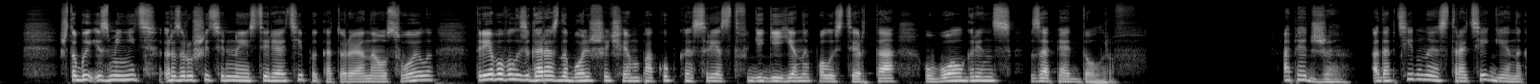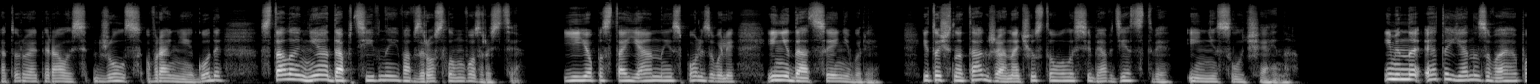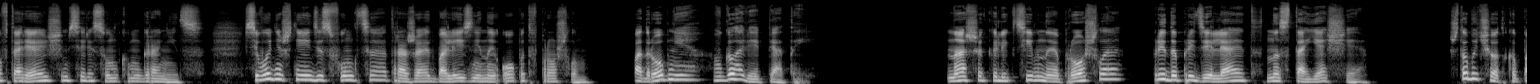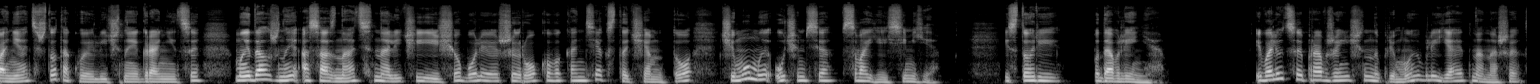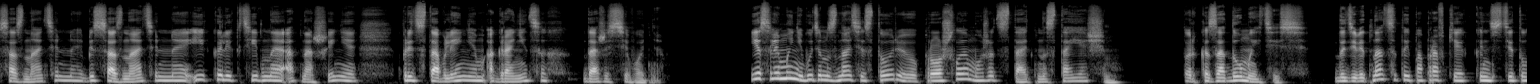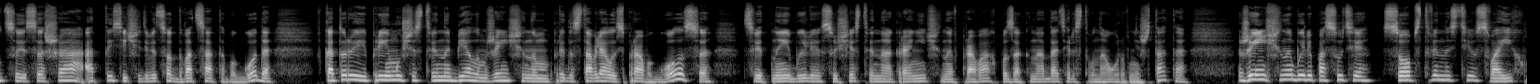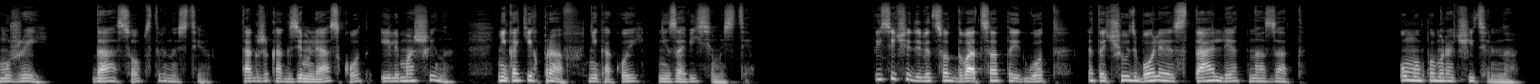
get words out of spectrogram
Чтобы изменить разрушительные стереотипы, которые она усвоила, требовалось гораздо больше, чем покупка средств гигиены полости рта у Walgreens за 5 долларов. Опять же, адаптивная стратегия, на которую опиралась Джулс в ранние годы, стала неадаптивной во взрослом возрасте. Ее постоянно использовали и недооценивали. И точно так же она чувствовала себя в детстве, и не случайно. Именно это я называю повторяющимся рисунком границ. Сегодняшняя дисфункция отражает болезненный опыт в прошлом. Подробнее в главе пятой. Наше коллективное прошлое предопределяет настоящее. Чтобы четко понять, что такое личные границы, мы должны осознать наличие еще более широкого контекста, чем то, чему мы учимся в своей семье. Истории подавления. Эволюция прав женщин напрямую влияет на наше сознательное, бессознательное и коллективное отношение к представлениям о границах даже сегодня. Если мы не будем знать историю, прошлое может стать настоящим. Только задумайтесь. До 19-й поправки Конституции США от 1920 года, в которой преимущественно белым женщинам предоставлялось право голоса, цветные были существенно ограничены в правах по законодательству на уровне штата, женщины были, по сути, собственностью своих мужей. Да, собственностью так же как земля, скот или машина. Никаких прав, никакой независимости. 1920 год — это чуть более ста лет назад. Умопомрачительно.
